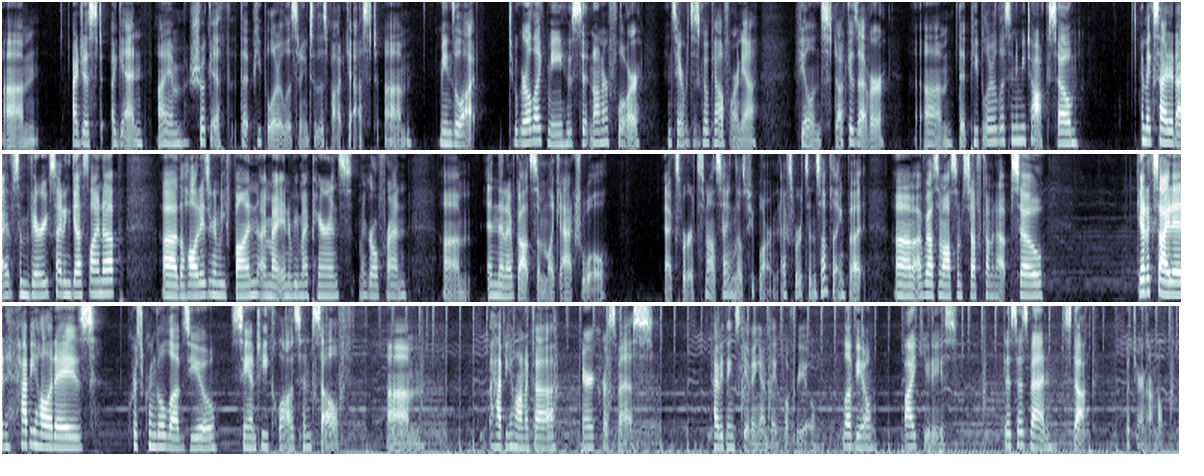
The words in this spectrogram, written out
Um, I just, again, I am shooketh that people are listening to this podcast. Um, means a lot to a girl like me who's sitting on her floor in San Francisco, California, feeling stuck as ever. Um, that people are listening to me talk. So I'm excited. I have some very exciting guests lined up. Uh, the holidays are gonna be fun. I might interview my parents, my girlfriend, um, and then I've got some like actual experts. Not saying those people aren't experts in something, but um, I've got some awesome stuff coming up. So get excited. Happy holidays. Kris Kringle loves you. Santa Claus himself. Um, happy Hanukkah. Merry Christmas. Happy Thanksgiving. I'm thankful for you. Love you. Bye, cuties. This has been Stuck with Taryn Arnold.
